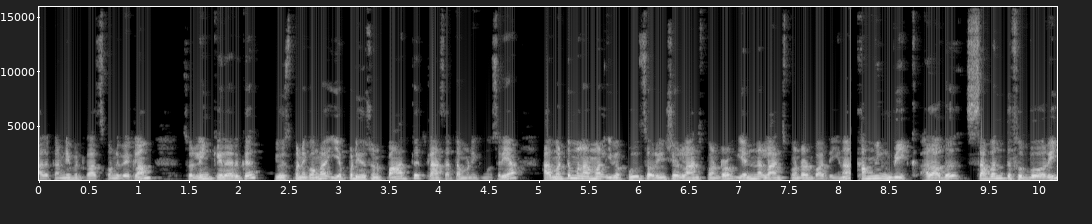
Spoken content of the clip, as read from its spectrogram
அதை கண்டிப்பா கிளாஸ் கொண்டு வைக்கலாம். ஸோ லிங்க் கீழே இருக்கு. யூஸ் பண்ணிக்கோங்க. எப்படி யூஸ் பண்ணி பார்த்து கிளாஸ் அட்டன் பண்ணிக்கோங்க. சரியா? அது மட்டும் இல்லாமல் இப்போ புதுசாக ஒரு இன்ஸ்டியூட் லான்ச் பண்றோம். என்ன லான்ச் பண்றோம் பாத்தீங்கன்னா கம்மிங் வீக் அதாவது seventh February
